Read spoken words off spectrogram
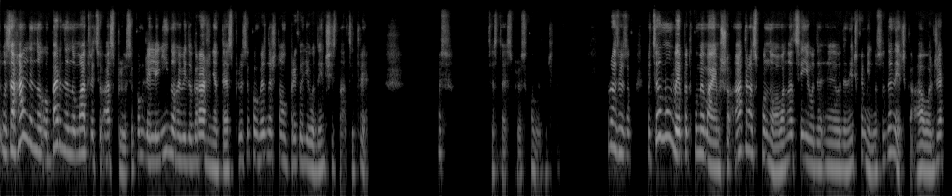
узагальнену обернену матрицю А з плюсиком для лінійного відображення Т з плюсиком, визначеного в прикладі 1.16.3. Ось це з Т з плюсиком визначено. Розв'язок. У цьому випадку ми маємо, що А транспонована це є е, одиничка мінус одиничка. А отже,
